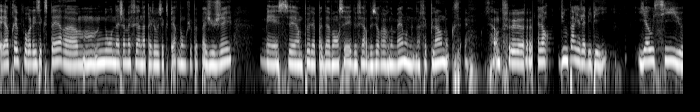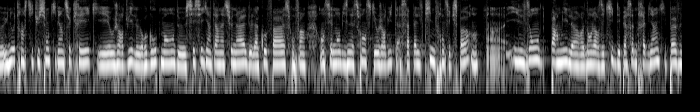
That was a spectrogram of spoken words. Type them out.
Et après, pour les experts, euh, nous, on n'a jamais fait un appel aux experts, donc je ne peux pas juger. Mais c'est un peu la pas d'avancer de faire des erreurs nous-mêmes. On en a fait plein, donc c'est un peu. Euh, Alors, d'une part, il y a la BPI. Il y a aussi euh, une autre institution qui vient de se créer, qui est aujourd'hui le regroupement de CCI International, de la COFAS, enfin anciennement Business France, qui aujourd'hui s'appelle Team France Export. Euh, ils ont parmi leurs, dans leurs équipes des personnes très bien qui peuvent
